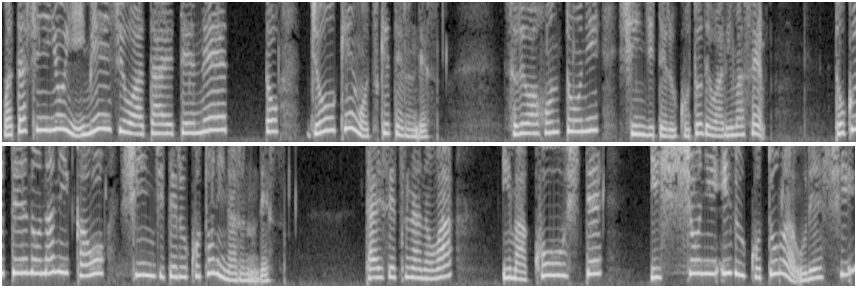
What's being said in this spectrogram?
私に良いイメージを与えてね、と条件をつけてるんです。それは本当に信じてることではありません。特定の何かを信じてることになるのです。大切なのは、今こうして一緒にいることが嬉しい。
